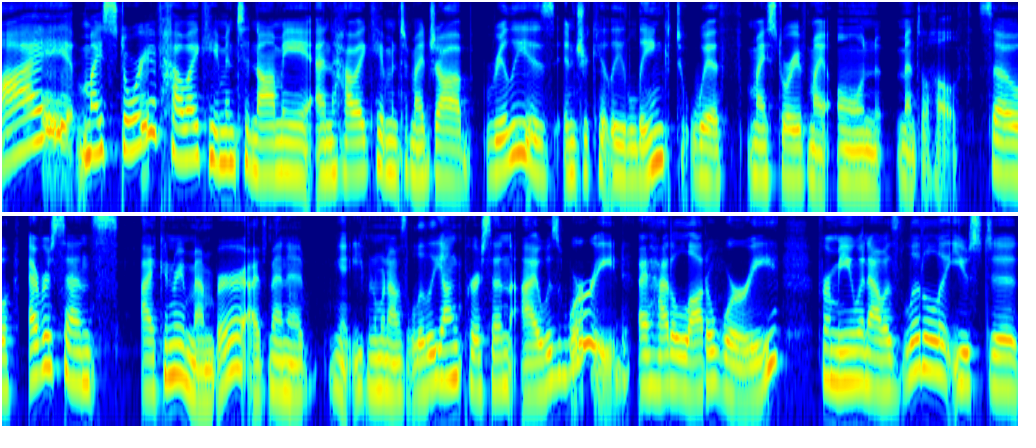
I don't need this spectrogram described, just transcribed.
I my story of how I came into NAMI and how I came into my job really is intricately linked with my story of my own mental health. So, ever since I can remember, I've been a you know, even when I was a little young person, I was worried. I had a lot of worry. For me when I was little, it used to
